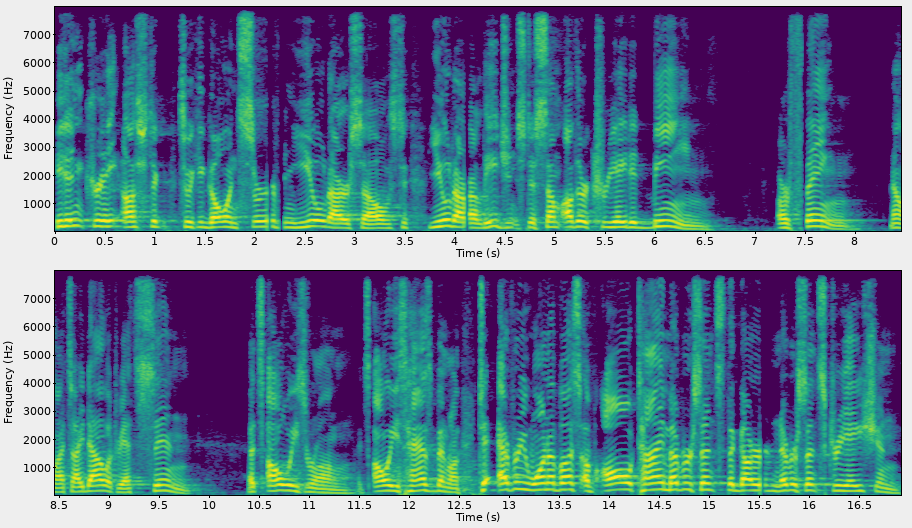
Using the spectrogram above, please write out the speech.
He didn't create us to, so we could go and serve and yield ourselves, to yield our allegiance to some other created being or thing. No, that's idolatry. That's sin. That's always wrong. It's always has been wrong. To every one of us of all time, ever since the garden, ever since creation.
